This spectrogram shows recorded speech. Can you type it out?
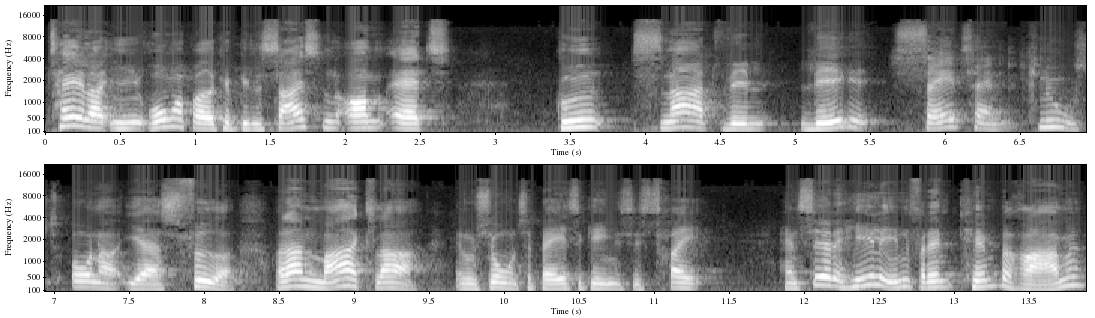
taler i Romerbrevet kapitel 16 om, at Gud snart vil lægge Satan knust under jeres fødder. Og der er en meget klar illusion tilbage til Genesis 3. Han ser det hele inden for den kæmpe ramme,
